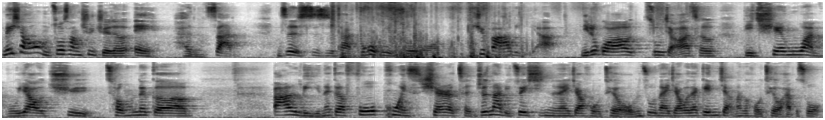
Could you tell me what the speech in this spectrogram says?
没想到我们坐上去觉得哎、很赞。你真的试试看。不过我跟你说哦，去巴黎啊，你如果要租脚踏车，你千万不要去从那个巴黎那个 Four Points Sheraton，就是那里最新的那家 hotel，我们住那家，我再跟你讲那个 hotel 还不错。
